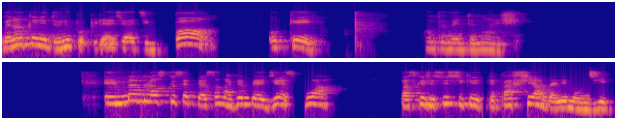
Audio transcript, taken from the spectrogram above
Maintenant qu'il est devenu populaire, Dieu a dit, bon, OK, on peut maintenant agir. Et même lorsque cette personne avait perdu espoir, parce que je suis sûre qu'il n'était pas fier d'aller mendier,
